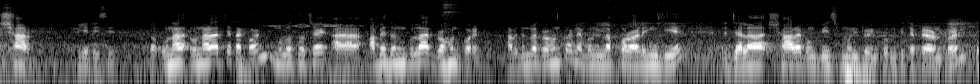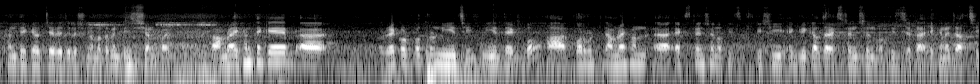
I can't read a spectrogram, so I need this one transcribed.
সার বিএডিসি তো ওনারা ওনারা যেটা করেন মূলত হচ্ছে আবেদনগুলা গ্রহণ করেন। আবেদনগুলো গ্রহণ করেন এবং এগুলা ফরওয়ার্ডিং দিয়ে জেলা সার এবং বীজ মনিটরিং কমিটিতে প্রেরণ করেন। ওখান থেকে হচ্ছে রেজুলেশনের মাধ্যমে ডিসিশন হয়। তো আমরা এখান থেকে রেকর্ডপত্র নিয়েছি, নিয়ে দেখব। আর পরবর্তীতে আমরা এখন এক্সটেনশন অফিস কৃষি এগ্রিকালচার এক্সটেনশন অফিস যেটা, এখানে যাচ্ছি।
